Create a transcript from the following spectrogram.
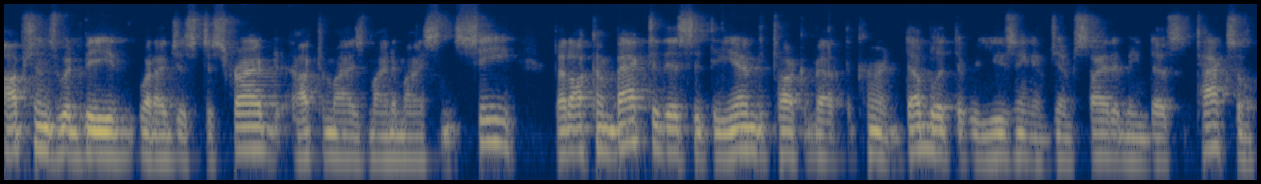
Options would be what I just described, optimized mitomycin C, but I'll come back to this at the end to talk about the current doublet that we're using of gemcitabine docetaxel.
